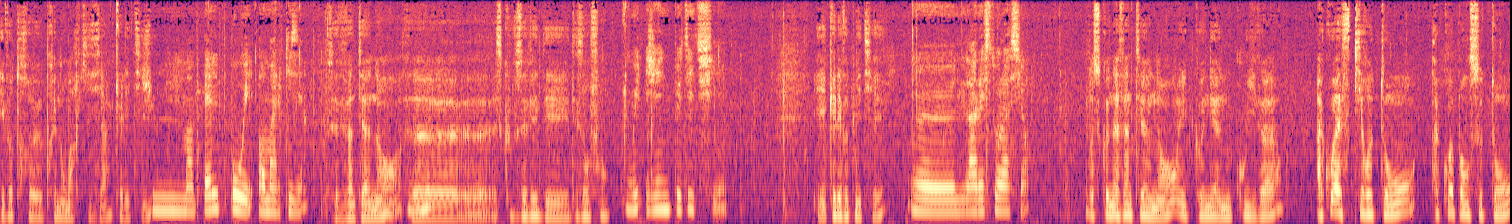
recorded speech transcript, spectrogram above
Et votre prénom marquisien, quel est-il? Je m'appelle Poé en marquisien. Vous avez 21 ans. Mhm. euh, Est-ce que vous avez des, des enfants? Oui, j'ai une petite fille. Et quel est votre métier? Euh, la restauration. Lorsqu'on a 21 ans et qu'on est à Nukuiva, à quoi aspire-t-on? À quoi pense-t-on?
